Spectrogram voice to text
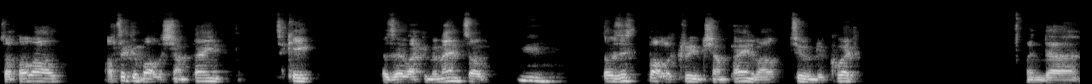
So I thought, well, I'll take a bottle of champagne to keep as a like a memento. Mm. So was this bottle of Krug champagne, about 200 quid and uh,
